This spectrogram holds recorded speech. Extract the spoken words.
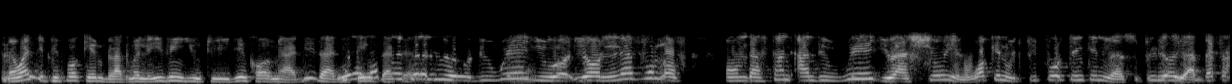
Now, when the people came blackmailing, even you too, you didn't call me. Ah, these are the Well, things that. me uh, tell you, the way you your level of understand and the way you are showing, working with people, thinking you are superior, you are better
